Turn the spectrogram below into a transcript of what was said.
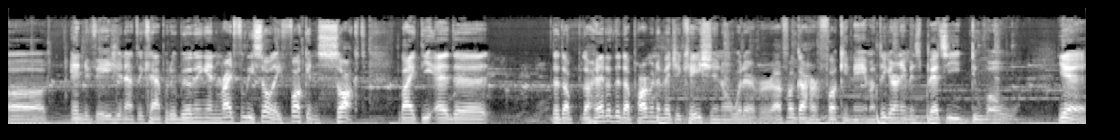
uh invasion at the Capitol building, and rightfully so. They fucking sucked. Like the uh, the. The, the, the head of the Department of Education or whatever. I forgot her fucking name. I think her name is Betsy DeVos. Yeah,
